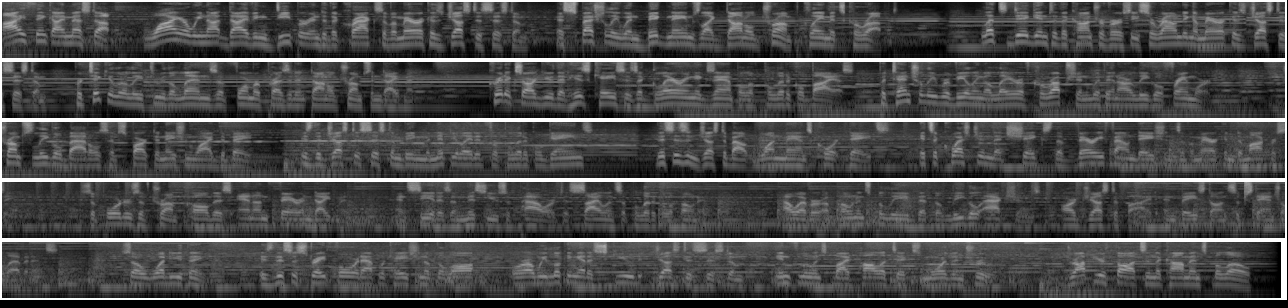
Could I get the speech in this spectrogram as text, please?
I think I messed up. Why are we not diving deeper into the cracks of America's justice system, especially when big names like Donald Trump claim it's corrupt? Let's dig into the controversy surrounding America's justice system, particularly through the lens of former President Donald Trump's indictment. Critics argue that his case is a glaring example of political bias, potentially revealing a layer of corruption within our legal framework. Trump's legal battles have sparked a nationwide debate, is the justice system being manipulated for political gains? This isn't just about one man's court dates, it's a question that shakes the very foundations of American democracy. Supporters of Trump call this an unfair indictment, and see it as a misuse of power to silence a political opponent. However, opponents believe that the legal actions are justified and based on substantial evidence. So what do you think? Is this a straightforward application of the law, or are we looking at a skewed justice system influenced by politics more than truth? Drop your thoughts in the comments below.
